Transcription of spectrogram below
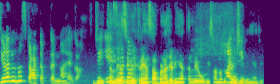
ਜਿਹੜਾ ਵੀ ਉਹਨਾਂ ਸਟਾਰਟਅਪ ਕਰਨਾ ਹੈਗਾ। ਜੀ ਥੱਲੇ ਅਸੀਂ ਵੇਖ ਰਹੇ ਹਾਂ ਸਾਬਣਾ ਜਿਹੜੀਆਂ ਥੱਲੇ ਉਹ ਵੀ ਸਾਨੂੰ ਦਿਖਾਈ ਦੇ। ਰਹੀਆਂ ਜੀ।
